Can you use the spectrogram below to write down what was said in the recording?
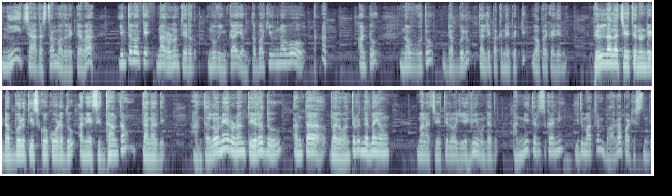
నీ చాదస్తం మొదలెట్టావా? ఇంతలోకే నా రుణం తీరదు. నువ్వు ఇంకా ఎంత బాకీ ఉన్నావో? అంటూ నవ్వుతూ డబ్బులు తల్లి పక్కనే పెట్టి లోపలికెళ్ళింది. పిల్లల చేతి నుండి డబ్బులు తీసుకోకూడదు అనే సిద్ధాంతం తనది. అంతలోనే రుణం తీరదు అంత భగవంతుడి నిర్ణయం. మన చేతిలో ఏమీ ఉండదు. అన్నీ తెలుసు కానీ ఇది మాత్రం బాగా పాటిస్తుంది.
